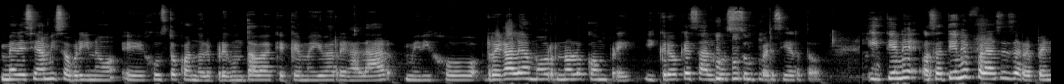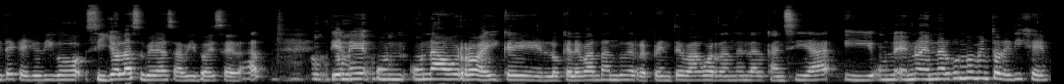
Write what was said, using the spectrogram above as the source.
me decía mi sobrino, eh, justo cuando le preguntaba que qué me iba a regalar, me dijo, regale amor, no lo compre. Y creo que es algo súper cierto. Y tiene, o sea, tiene frases de repente que yo digo, si yo las hubiera sabido a esa edad, tiene un, un ahorro ahí que lo que le van dando de repente va guardando en la alcancía y en, en algún momento le dije,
